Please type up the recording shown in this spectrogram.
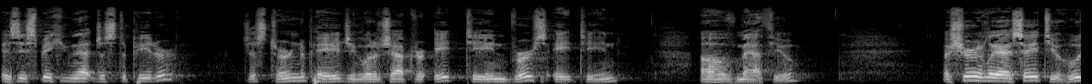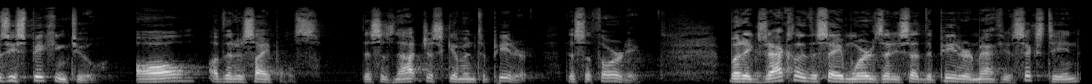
Is he speaking that just to Peter? Just turn the page and go to chapter 18, verse 18 of Matthew. Assuredly, I say to you, who is he speaking to? All of the disciples. This is not just given to Peter, this authority. But exactly the same words that he said to Peter in Matthew 16.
